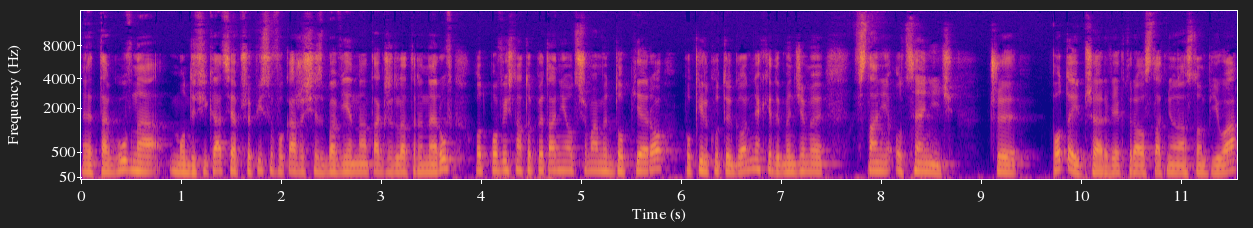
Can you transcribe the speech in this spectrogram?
e, ta główna modyfikacja przepisów okaże się zbawienna także dla trenerów? Odpowiedź na to pytanie otrzymamy dopiero po kilku tygodniach, kiedy będziemy w stanie ocenić, czy po tej przerwie, która ostatnio nastąpiła,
